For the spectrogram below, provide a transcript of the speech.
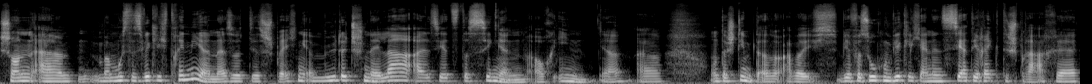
schon, äh, man muss das wirklich trainieren. Also das Sprechen ermüdet schneller als jetzt das Singen, auch ihn. Ja? Äh, und das stimmt. Also, aber ich, wir versuchen wirklich eine sehr direkte Sprache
